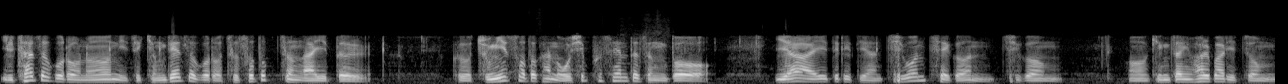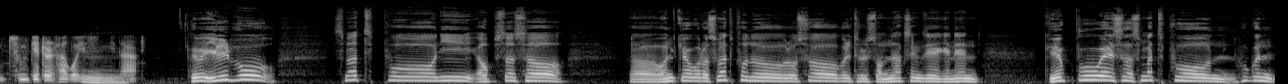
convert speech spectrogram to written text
일차적으로는 이제 경제적으로 저소득층 아이들 그 중위소득 한 50% 정도 이하 아이들에 대한 지원책은 지금 어 굉장히 활발히 좀 준비를 하고 있습니다. 그러면 일부 스마트폰이 없어서 어, 원격으로 스마트폰으로 수업을 들을 수 없는 학생들에게는 교육부에서 스마트폰 혹은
